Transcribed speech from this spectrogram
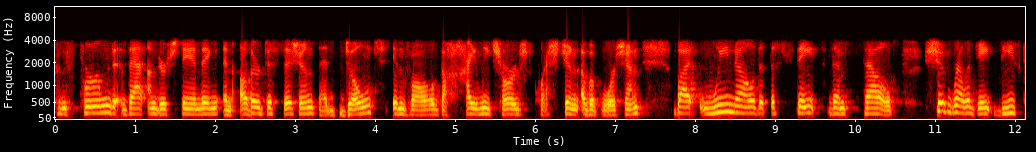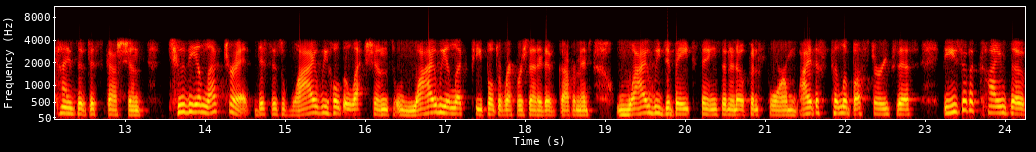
confirmed that understanding and other decisions that don't involve the highly charged question of abortion. But we know that the states themselves should relegate these kinds of discussions to the electorate. This is why we hold elections, why we elect people to representative government, why we debate things in an open forum, why the filibuster exists. These are the kinds of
